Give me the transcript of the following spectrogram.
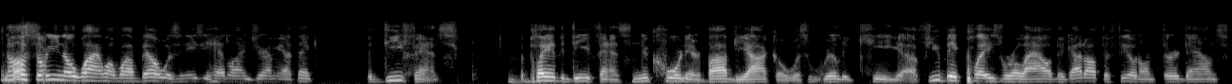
and also, you know, while while Bell was an easy headline, Jeremy, I think the defense the play of the defense, new coordinator Bob Diaco was really key. a few big plays were allowed. They got off the field on third downs,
